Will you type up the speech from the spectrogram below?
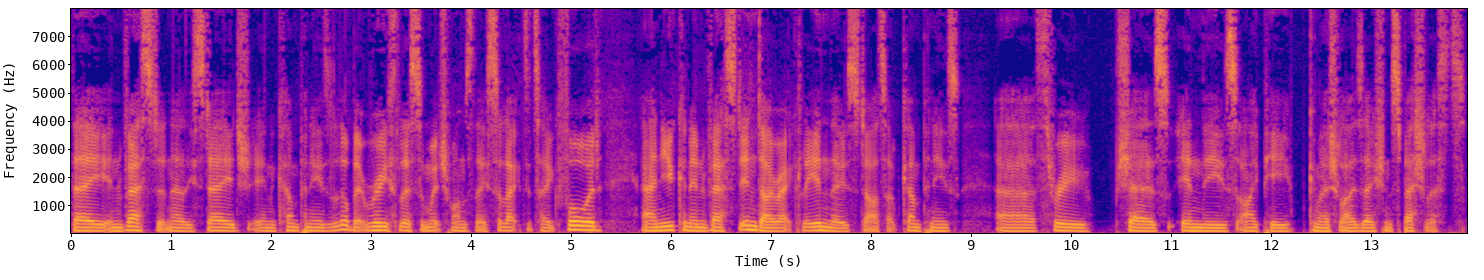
They invest at an early stage in companies, a little bit ruthless in which ones they select to take forward, and you can invest indirectly in those startup companies uh, through shares in these IP commercialization specialists.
